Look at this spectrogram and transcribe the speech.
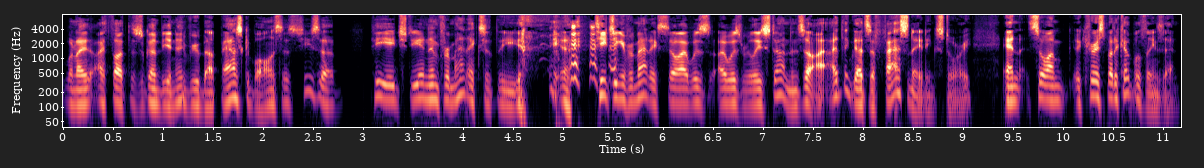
when I, I thought this was going to be an interview about basketball, and says she's a PhD in informatics at the teaching informatics. So I was I was really stunned, and so I, I think that's a fascinating story. And so I'm curious about a couple of things. Then,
